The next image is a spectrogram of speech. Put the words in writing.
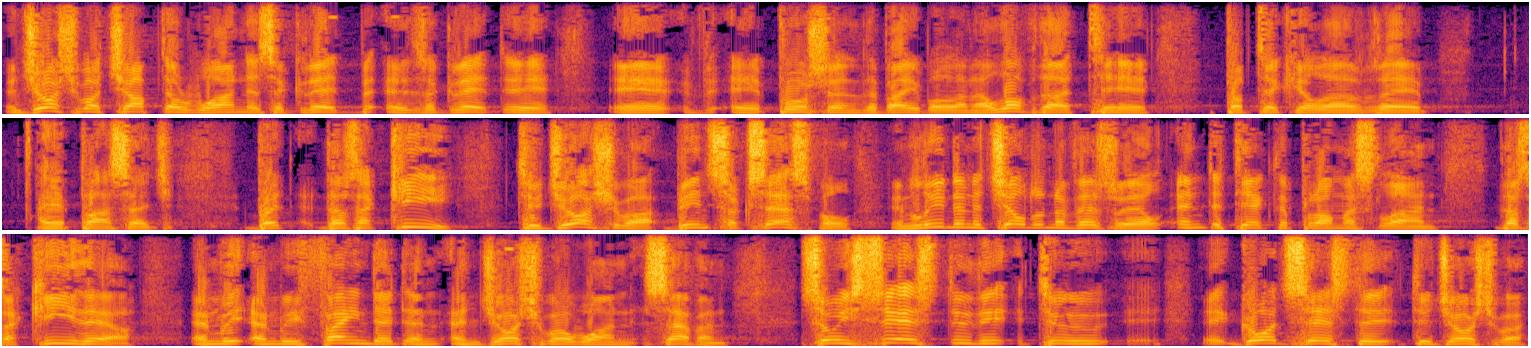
And Joshua chapter 1 is a great, is a great, uh, uh, uh portion of the Bible. And I love that, uh, particular, passage. But there's a key to Joshua being successful in leading the children of Israel in to take the promised land. There's a key there. And we, and we find it in, in Joshua 1, 7. So he says to the, to, uh, God says to, to Joshua,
